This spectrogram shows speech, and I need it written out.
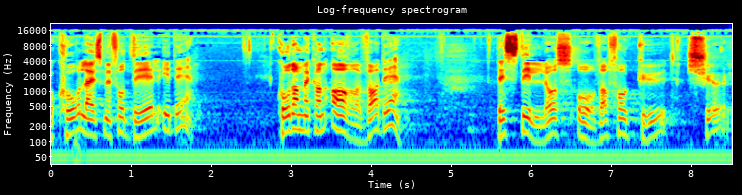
og hvordan vi får del i det, hvordan vi kan arve det, det stiller oss overfor Gud sjøl,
